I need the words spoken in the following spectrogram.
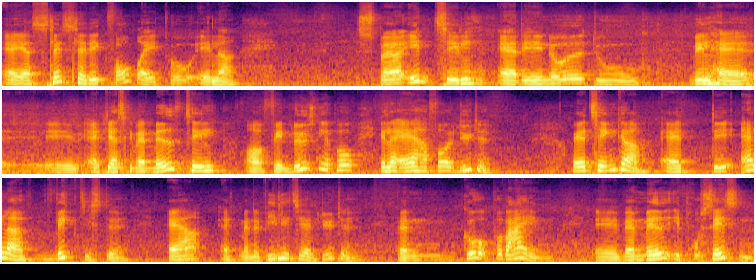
er jeg slet, slet ikke forberedt på, eller spørge ind til, er det noget, du vil have, øh, at jeg skal være med til at finde løsninger på, eller er jeg her for at lytte? Og jeg tænker, at det allervigtigste er, at man er villig til at lytte, gå på vejen, øh, være med i processen,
